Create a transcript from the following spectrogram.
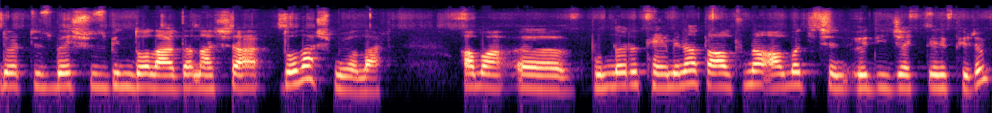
400-500 bin dolardan aşağı dolaşmıyorlar. Ama e, bunları teminat altına almak için ödeyecekleri prim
